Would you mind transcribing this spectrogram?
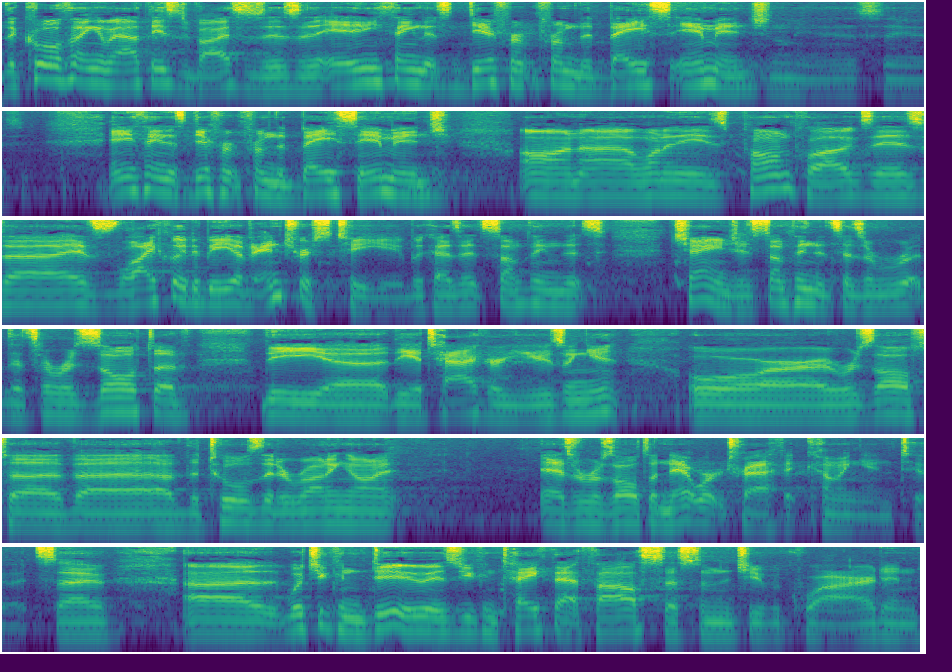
the cool thing about these devices is that anything that's different from the base image, anything that's different from the base image on uh, one of these PWN plugs is uh, is likely to be of interest to you because it's something that's changed. It's something that's a that's a result of the uh, the attacker using it or a result of uh, of the tools that are running on it as a result of network traffic coming into it. So uh, what you can do is you can take that file system that you've acquired and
